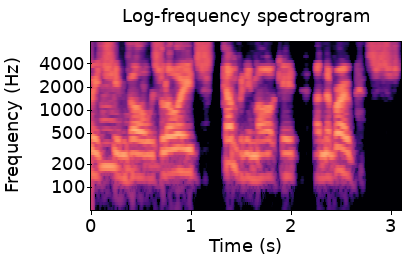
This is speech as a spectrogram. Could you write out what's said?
which mm. involves Lloyd's, company market, and the brokers.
